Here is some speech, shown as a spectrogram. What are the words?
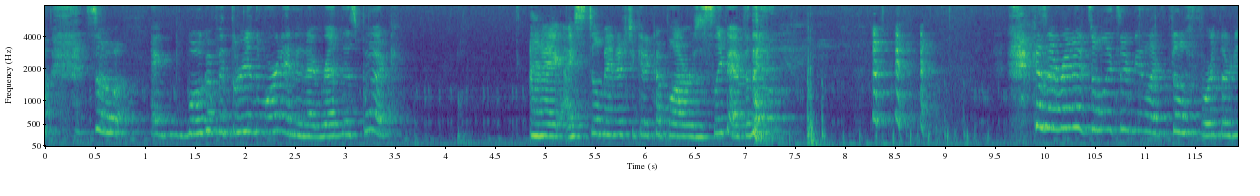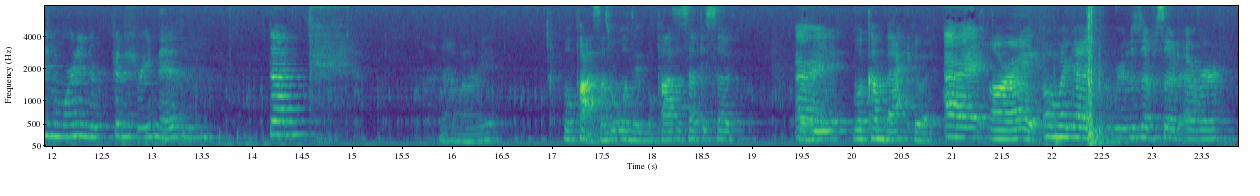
so I woke up at three in the morning and I read this book, and I, I still managed to get a couple hours of sleep after that. Because I read it, it only took me like till four thirty in the morning to finish reading it. And done. Now I want to read it. We'll pause. That's what we'll do. We'll pause this episode. We'll All right. We'll come back to it. All right. All right. Oh my god, the weirdest episode ever.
